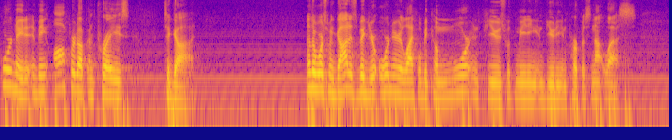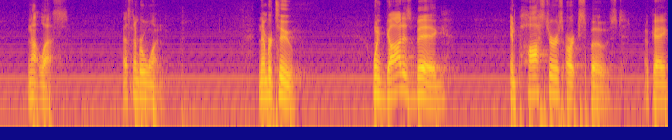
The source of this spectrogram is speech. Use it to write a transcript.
coordinated and being offered up in praise to God. In other words, when God is big, your ordinary life will become more infused with meaning and beauty and purpose, not less. Not less. That's number one. Number two, when God is big, imposters are exposed. Okay?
